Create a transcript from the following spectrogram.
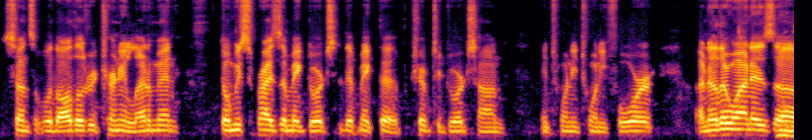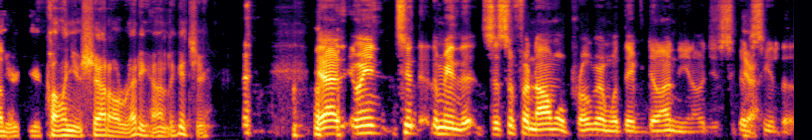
Since with all those returning Letterman, don't be surprised to make George that make the trip to Georgetown in 2024. Another one is uh, you're, you're calling your shot already, huh? Look at you. Yeah, I mean, to, I mean, it's just a phenomenal program what they've done. You know, just to yeah. see the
